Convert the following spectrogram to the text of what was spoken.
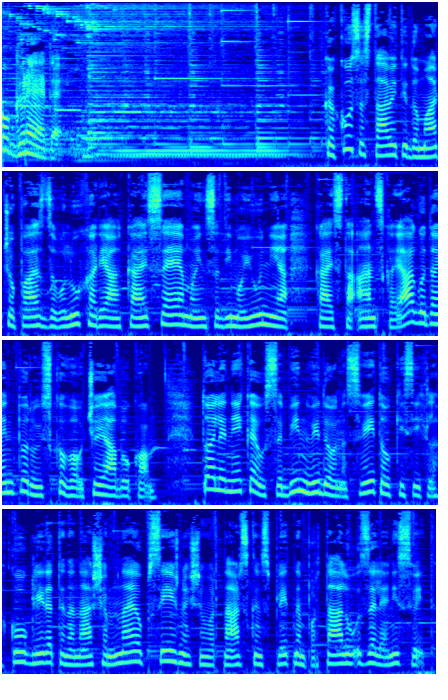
Mimo grede. Kako sestaviti domačo past za voluharja, kaj sejemo in sadimo junija, kaj sta anska jagoda in perujsko volče jabolko. To je le nekaj vsebin video na svetu, ki si jih lahko ogledate na našem najobsežnejšem vrtnarskem spletnem portalu Zeleni svet.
